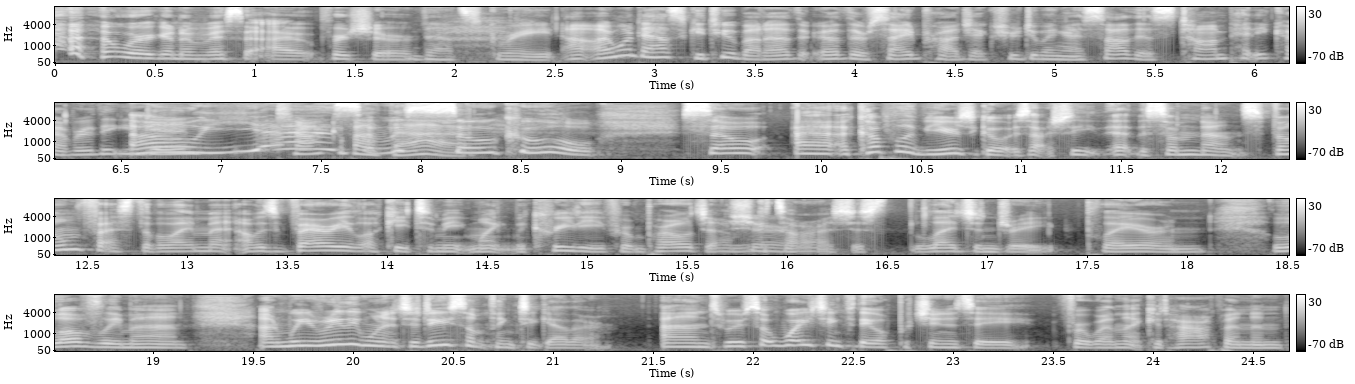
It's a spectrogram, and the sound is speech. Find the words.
we're gonna miss it out for sure. That's great. I, I wanted to ask you too about other other side projects you're doing. I saw this Tom Petty cover that you did. Oh yes, talk about that. it was that. so cool. So uh, a couple of years ago, it was actually at the Sundance Film Festival. I met. I was very lucky to meet Mike McCready from Pearl Jam, Sure. guitarist, just legendary player and lovely man. And we really wanted to do something together. And we were sort of waiting for the opportunity for when that could happen. And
